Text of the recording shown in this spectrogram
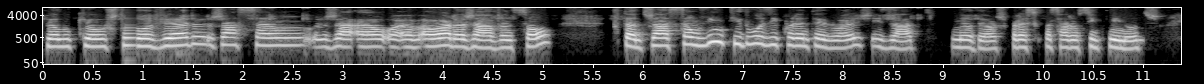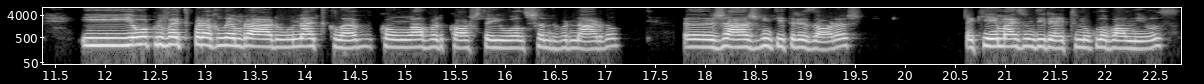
pelo que eu estou a ver, já são, já, a, a hora já avançou, portanto, já são 22 e 42, exato, meu Deus, parece que passaram 5 minutos. E eu aproveito para relembrar o Night Club com o Álvaro Costa e o Alexandre Bernardo, uh, já às 23 horas, aqui em mais um direto no Global News.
